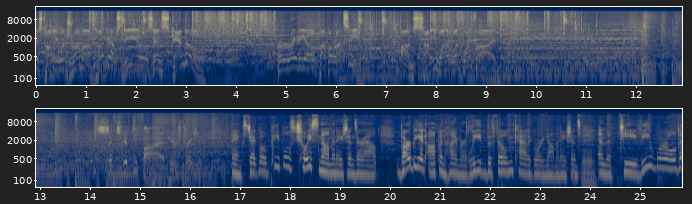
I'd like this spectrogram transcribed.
Latest Hollywood drama, hookups, deals, and scandal. Radio Paparazzi on Sunny 101.5. 655. Here's Traci. Thanks, Jack. Well, People's Choice nominations are out. Barbie and Oppenheimer lead the film category nominations, mm-hmm. and the TV world,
